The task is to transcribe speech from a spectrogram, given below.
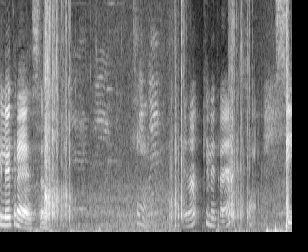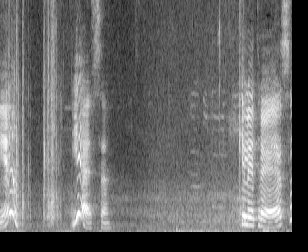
Que letra é essa? Hã? Que letra é? C? E essa? Que letra é essa?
